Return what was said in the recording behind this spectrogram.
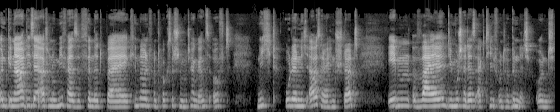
und genau diese Autonomiephase findet bei Kindern von toxischen Müttern ganz oft nicht oder nicht ausreichend statt, eben weil die Mutter das aktiv unterbindet. Und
